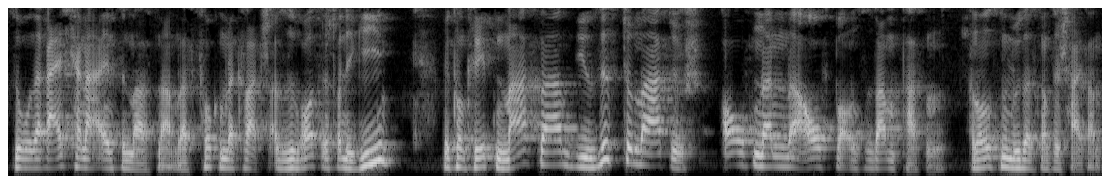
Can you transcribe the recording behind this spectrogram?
So, da reicht keine Einzelmaßnahmen. Das ist vollkommener Quatsch. Also du brauchst eine Strategie mit konkreten Maßnahmen, die systematisch aufeinander aufbauen und zusammenpassen. Ansonsten wird das Ganze scheitern.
